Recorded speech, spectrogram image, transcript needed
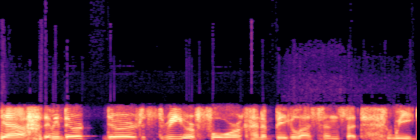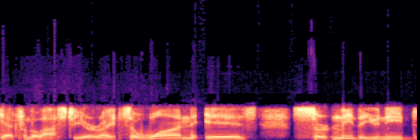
Yeah, I mean there are, there are three or four kind of big lessons that we get from the last year, right? So one is certainly that you need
